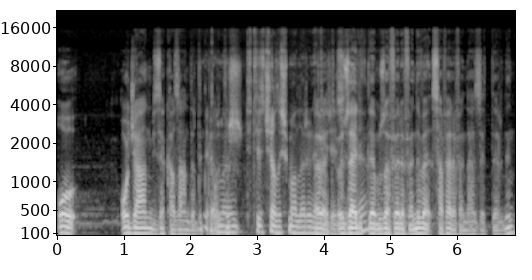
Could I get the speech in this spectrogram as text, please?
o ocağın bize kazandırdıklarıdır. Onların titiz çalışmaları neticesinde. Evet, özellikle Muzaffer Efendi ve Safer Efendi Hazretlerinin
